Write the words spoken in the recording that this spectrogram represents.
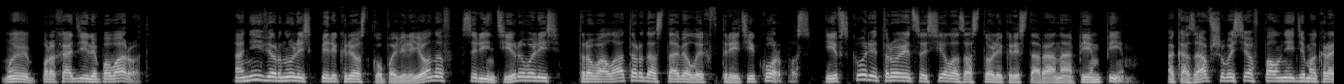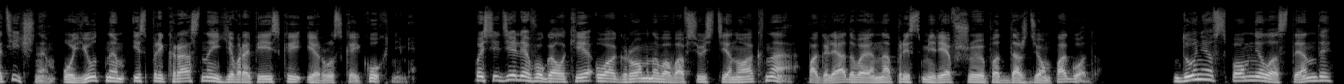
«Мы проходили поворот». Они вернулись к перекрестку павильонов, сориентировались, траволатор доставил их в третий корпус, и вскоре троица села за столик ресторана «Пим-Пим», оказавшегося вполне демократичным, уютным и с прекрасной европейской и русской кухнями. Посидели в уголке у огромного во всю стену окна, поглядывая на присмиревшую под дождем погоду. Дуня вспомнила стенды,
